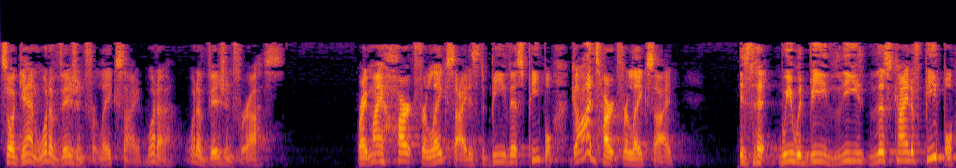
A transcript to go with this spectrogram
So again, what a vision for Lakeside. What a, what a vision for us. Right? My heart for Lakeside is to be this people. God's heart for Lakeside is that we would be the, this kind of people,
